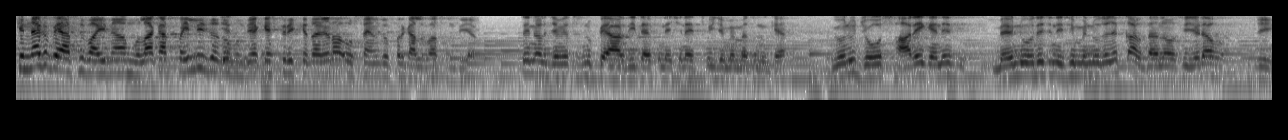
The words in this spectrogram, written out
ਕਿੰਨਾ ਕੁ ਪਿਆਰ ਸੀ ਬਾਈ ਨਾਲ? ਮੁਲਾਕਾਤ ਪਹਿਲੀ ਜਦੋਂ ਹੁੰਦੀ ਹੈ ਕਿਸ ਤਰੀਕੇ ਦਾ ਜਿਹੜਾ ਉਸ ਟਾਈਮ ਦੇ ਉੱਪਰ ਗੱਲਬਾਤ ਹੁੰਦੀ ਆ? ਤੇ ਨਾਲ ਜਿਵੇਂ ਤੁਹਾਨੂੰ ਪਿਆਰ ਦੀ ਡੈਫੀਨੇਸ਼ਨ ਹੈ ਇੱਥੋਂ ਹੀ ਜਿਵੇਂ ਮੈਂ ਤੁਹਾਨੂੰ ਕਿਹਾ ਵੀ ਉਹਨੂੰ ਜੋ ਸਾਰੇ ਕਹਿੰਦੇ ਸੀ ਮੈਨੂੰ ਉਹਦੇ 'ਚ ਨਹੀਂ ਸੀ ਮੈਨੂੰ ਉਹਦਾ ਜਿਹੜਾ ਘਰ ਦਾ ਨਾਂ ਸੀ ਜਿਹੜਾ ਉਹ ਜੀ।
